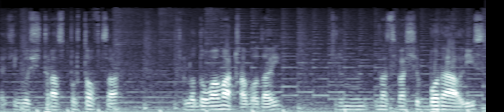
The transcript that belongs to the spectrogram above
jakiegoś transportowca, lodołamacza bodaj, który nazywa się Borealis.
